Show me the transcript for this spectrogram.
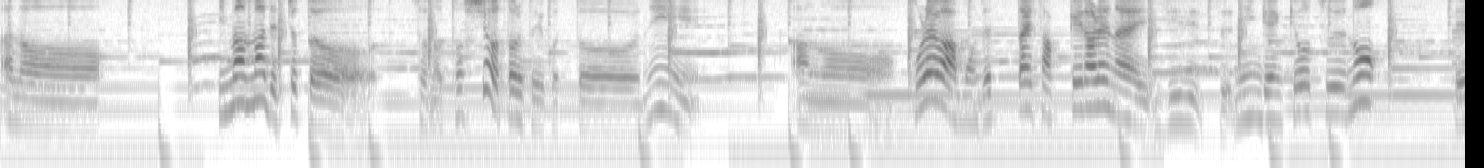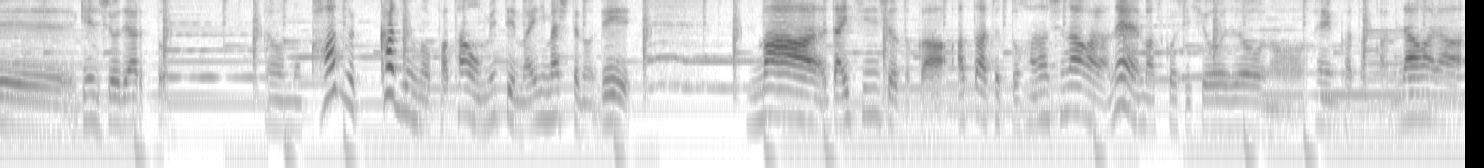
あのー今までちょっとその年を取るということにあのこれはもう絶対避けられない事実人間共通の、えー、現象であると。もう数々のパターンを見てまいりましたのでまあ第一印象とかあとはちょっと話しながらね、まあ、少し表情の変化とか見ながら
